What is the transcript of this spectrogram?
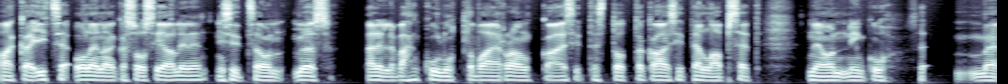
vaikka itse olen aika sosiaalinen, niin sitten se on myös välillä vähän kuluttavaa ja rankkaa. Ja sitten totta kai sitten lapset, ne on niin kuin, se, me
